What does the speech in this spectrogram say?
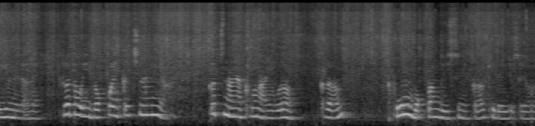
위기입니다. 네. 그렇다고 이 먹방이 끝이 나느냐 끝이 나냐 그건 아니고요. 그럼 본 먹방도 있으니까 기대해 주세요.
